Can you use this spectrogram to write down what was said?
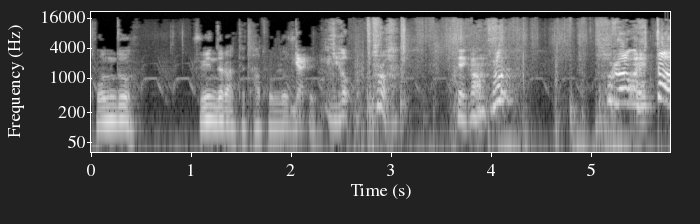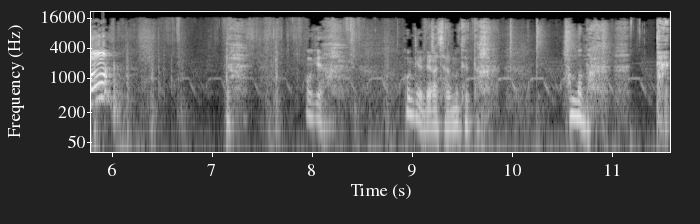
돈도 주인들한테 다 돌려주고. 야, 이거 풀어. 내가 안 풀어? 풀라고 했다! 야, 홍기야, 홍기야, 내가 잘못했다. 한 번만, 딱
